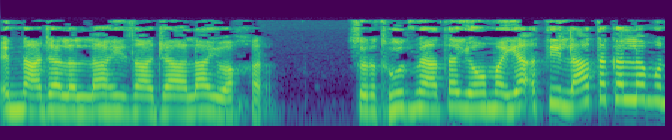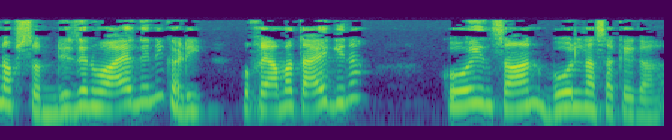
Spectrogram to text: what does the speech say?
ان اجل اللہ جا سورت ہود میں آتا یوم یا اتی لا تکلم نفسن جس دن وہ آئے گی نہیں گھڑی، وہ قیامت آئے گی نا، کوئی انسان بول نہ سکے گا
